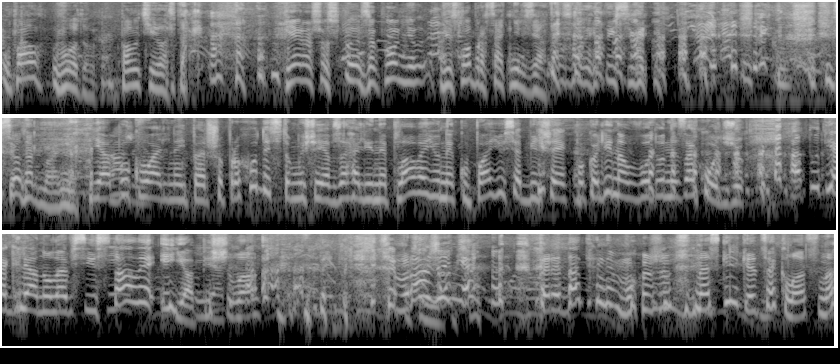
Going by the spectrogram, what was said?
упал в воду, получилось так. Первое, что всп- запомнил, весло бросать нельзя. Тысячу гривен. И все нормально. Я буквально і першу проходець, тому що я взагалі не плаваю, не купаюся, більше як по коліна в воду не заходжу. А тут як глянула, всі стали, і я пішла. Це враження передати не можу. Наскільки це класно.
